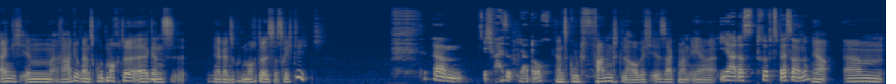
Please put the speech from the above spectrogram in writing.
eigentlich im Radio ganz gut mochte, äh, ganz, ja, ganz gut mochte, ist das richtig? Ähm, ich weiß es, ja doch. Ganz gut fand, glaube ich, sagt man eher. Ja, das trifft's besser, ne? Ja, ähm,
